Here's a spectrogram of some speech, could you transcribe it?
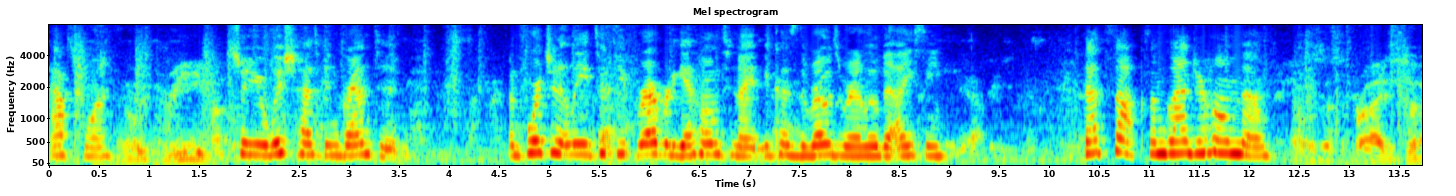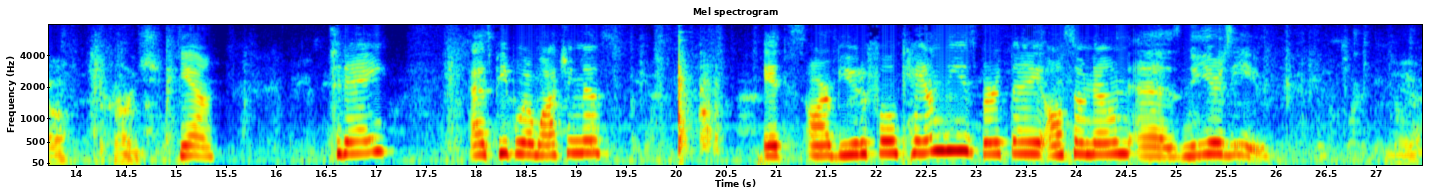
asked for. I always dream of So your wish has been granted. Unfortunately, it took you forever to get home tonight because the roads were a little bit icy. Yeah. That sucks. I'm glad you're home though. That was a surprise uh, occurrence. Yeah. Today, as people are watching this, it's our beautiful Candy's birthday, also known as New Year's Eve. Yeah.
